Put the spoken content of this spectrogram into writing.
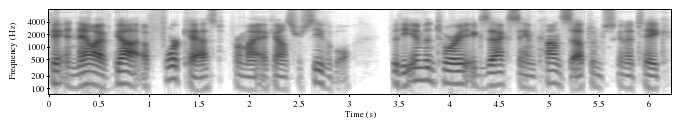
Okay, and now I've got a forecast for my accounts receivable. For the inventory, exact same concept. I'm just going to take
